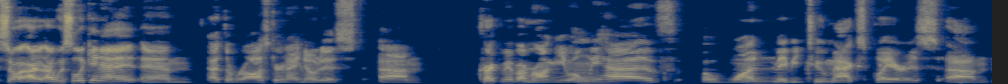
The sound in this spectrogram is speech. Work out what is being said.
so I, I was looking at um at the roster and I noticed um correct me if I'm wrong, you only have a one, maybe two max players um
